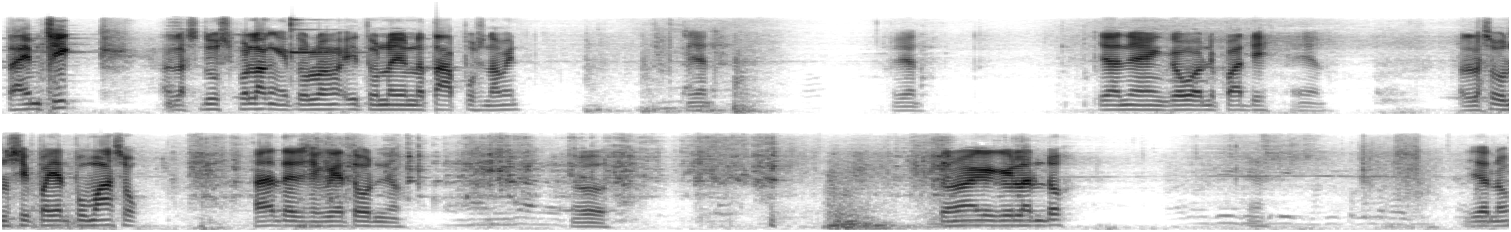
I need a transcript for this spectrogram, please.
Time check. Alas dos pa lang. Ito lang ito na yung natapos namin. Ayan. Ayan. Yan yung gawa ni Paddy. Ayan. Alas 11 pa yan pumasok. Ah, ito si Kuya Tonyo. Oo. Ito na kay Kuya Lando. Ayan. Yan o.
